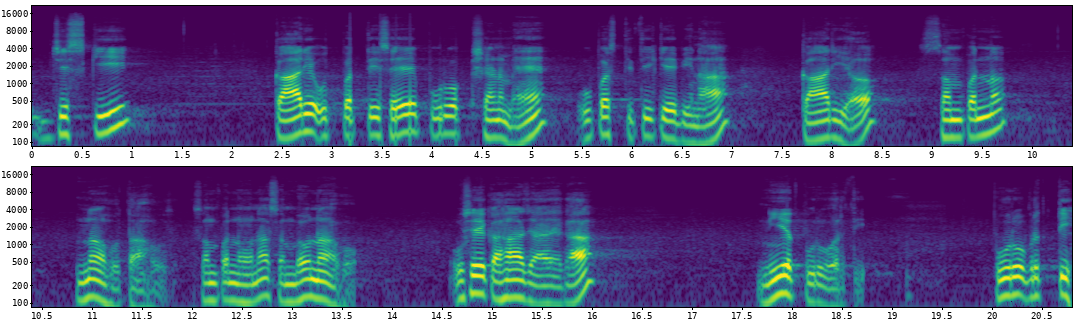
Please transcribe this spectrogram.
जिसकी कार्य उत्पत्ति से पूर्व क्षण में उपस्थिति के बिना कार्य संपन्न न होता हो, संपन्न होना संभव न हो, उसे कहा जाएगा नियत पूर्ववर्ती। पूर्ववृत्ति।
